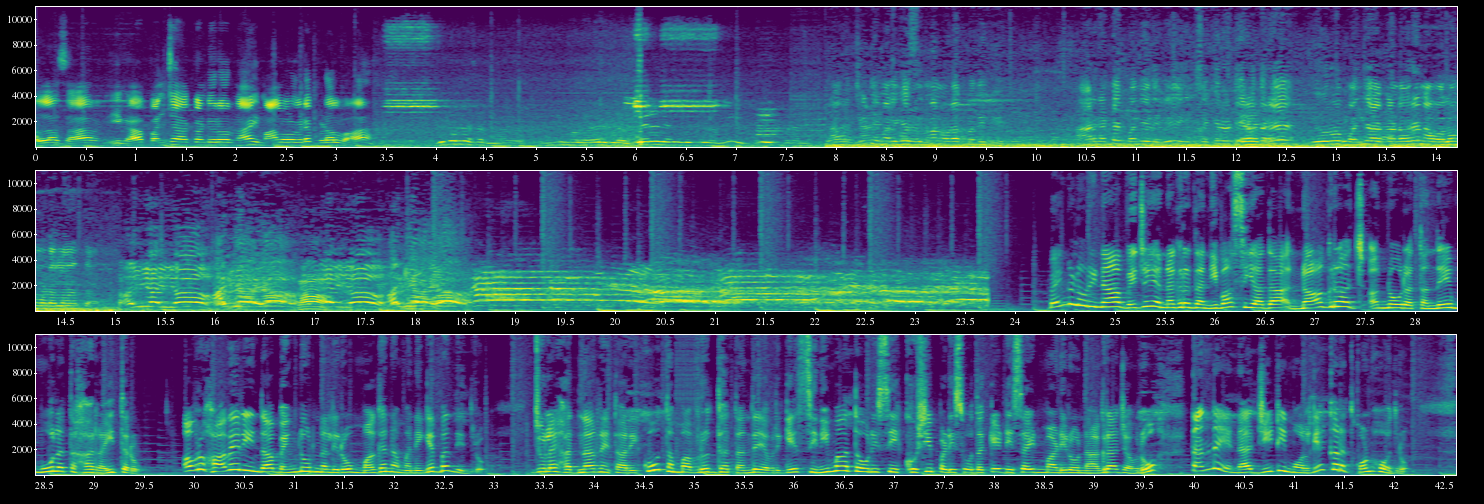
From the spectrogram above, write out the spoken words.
ಅಲ್ಲ ಸರ್ ಈಗ ಪಂಚ ಹಾಕೊಂಡಿರೋರ್ನ ಈ ಮಾಲ್ ಒಳಗಡೆ ಬಿಡಲ್ವಾ? ನಾವು ಈ ಮಲ ಬಿಡಲ್ಲ. ಬೇರೆ ಏನು ಗೊತ್ತಿಲ್ಲ ನಮಗೆ ಇದು ಬಿಡಲ್ಲ. ನಾವು ಜಿ ಟಿ ಮಾಲ್ಗೆ ಸಿನಿಮಾ ನೋಡಕ್ ಬಂದಿದ್ವಿ. ಆರು ಗಂಟೆಗೆ ಬಂದಿದ್ದೀವಿ. ಇಲ್ಲಿ ಸೆಕ್ಯೂರಿಟಿ ಹೇಳ್ತಾರೆ ಇವರು ಪಂಚ ಹಾಕೊಂಡವ್ರೆ ನಾವು ಅಲೋ ಮಾಡಲ್ಲ ಅಂತ. ಬೆಂಗಳೂರಿನ ವಿಜಯನಗರದ ನಿವಾಸಿಯಾದ ನಾಗರಾಜ್ ಅನ್ನೋರ ತಂದೆ ಮೂಲತಃ ರೈತರು. ಅವರು ಹಾವೇರಿಯಿಂದ ಬೆಂಗಳೂರಿನಲ್ಲಿರೋ ಮಗನ ಮನೆಗೆ ಬಂದಿದ್ರು. ಜುಲೈ ಹದಿನಾರನೇ ತಾರೀಕು ತಮ್ಮ ವೃದ್ಧ ತಂದೆಯವರಿಗೆ ಸಿನಿಮಾ ತೋರಿಸಿ ಖುಷಿ ಪಡಿಸೋದಕ್ಕೆ ಡಿಸೈಡ್ ಮಾಡಿರೋ ನಾಗರಾಜ್ ಅವರು ತಂದೆಯನ್ನ ಜಿಟಿ ಮಾಲ್ಗೆ ಕರೆದುಕೊಂಡು ಹೋದ್ರು.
